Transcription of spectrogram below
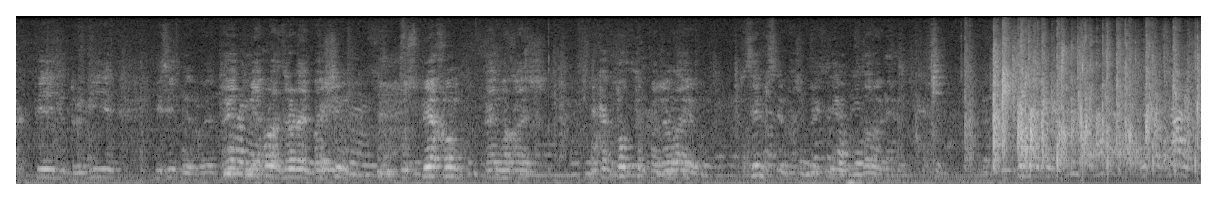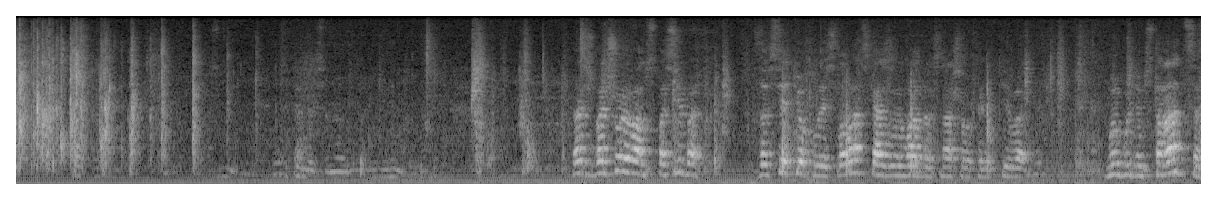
коктейли, другие, действительно, поэтому я поздравляю большим успехом, Михайлович, и как доктор пожелаю всем всем здоровья. Значит, большое вам спасибо за все теплые слова, сказанные в адрес нашего коллектива. Мы будем стараться,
